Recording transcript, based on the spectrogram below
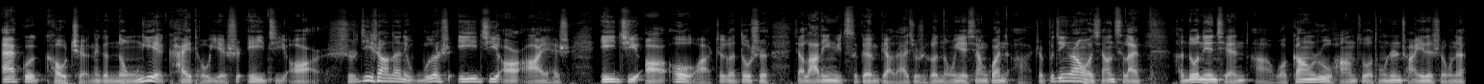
Agriculture 那个农业开头也是 a g r，实际上呢，你无论是 a g r i 还是 a g r o 啊，这个都是叫拉丁语词根，表达就是和农业相关的啊。这不禁让我想起来很多年前啊，我刚入行做同声传译的时候呢，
